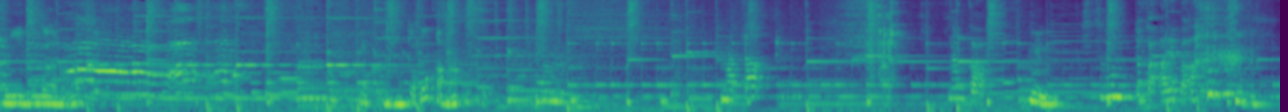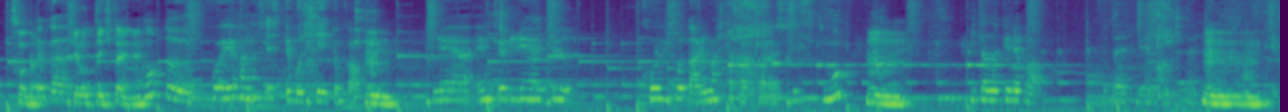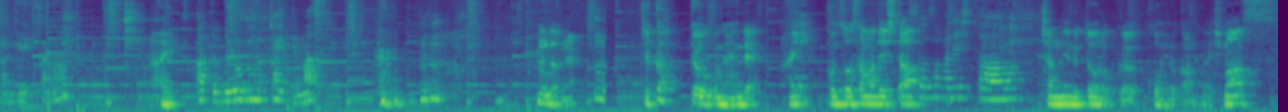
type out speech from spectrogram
ニーズがあるなって。まあこんなとこかな。うん。また。なんか。うんあれば。そうだね。拾っていきたいね。もっとこういう話してほしいとか。うん。恋愛遠距離恋愛中こういうことありましたかとか質問？うんいただければ答えていきたいと思いますって感じかな？はい。あとブログも書いてます。うんだね、じゃあか今日はこの辺で。はい、はい。ごちそうさまでした。ごちそうさまでした。チャンネル登録高評価お願いします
